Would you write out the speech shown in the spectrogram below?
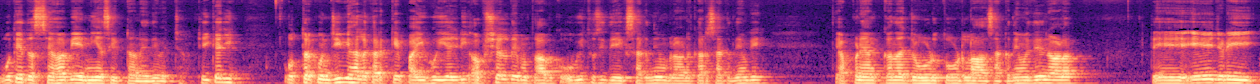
ਉਹ ਤੇ ਦੱਸਿਆ ਹੋਇਆ ਵੀ ਇੰਨੀਆਂ ਸੀਟਾਂ ਨੇ ਇਹਦੇ ਵਿੱਚ, ਠੀਕ ਹੈ ਜੀ? ਉੱਤਰ ਕੁੰਜੀ ਵੀ ਹੱਲ ਕਰਕੇ ਪਾਈ ਹੋਈ ਹੈ ਜਿਹੜੀ ਅਫੀਸ਼ੀਅਲ ਦੇ ਮੁਤਾਬਕ ਉਹ ਵੀ ਤੁਸੀਂ ਦੇਖ ਸਕਦੇ ਹੋ ਬਲਾਨ ਕਰ ਸਕਦੇ ਹੋਗੇ ਤੇ ਆਪਣੇ ਅੰਕਾਂ ਦਾ ਜੋੜ ਤੋੜ ਲਾ ਸਕਦੇ ਹੋ ਇਹਦੇ ਨਾਲ। ਤੇ ਇਹ ਜਿਹੜੀ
